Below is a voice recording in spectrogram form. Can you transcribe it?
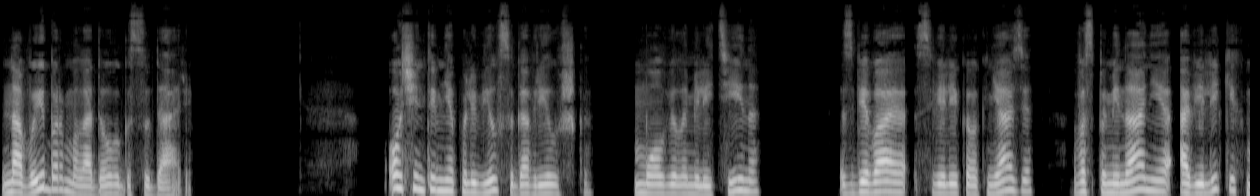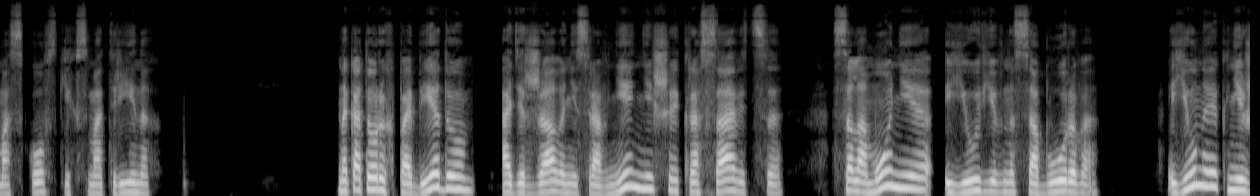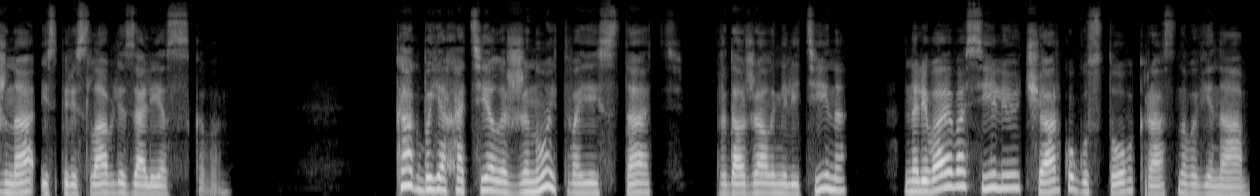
на выбор молодого государя. «Очень ты мне полюбился, Гаврилушка», — молвила Мелитина, сбивая с великого князя воспоминания о великих московских смотринах, на которых победу одержала несравненнейшая красавица Соломония Юрьевна Сабурова, юная княжна из Переславля-Залесского. «Как бы я хотела с женой твоей стать!» — продолжала Мелитина, наливая Василию чарку густого красного вина.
